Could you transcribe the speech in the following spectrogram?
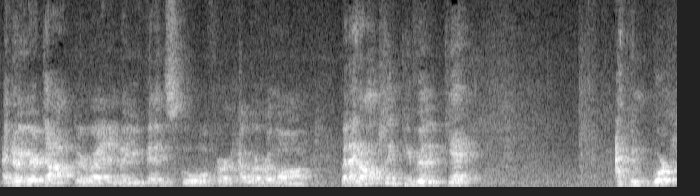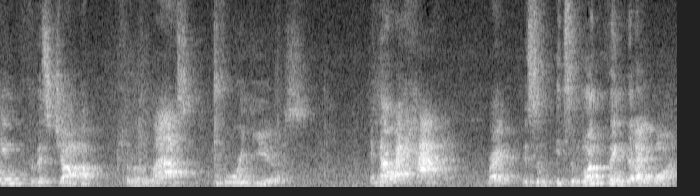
I know you're a doctor, right? I know you've been in school for however long, but I don't think you really get it. I've been working for this job for the last four years, and now I have it, right? It's, a, it's the one thing that I want.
